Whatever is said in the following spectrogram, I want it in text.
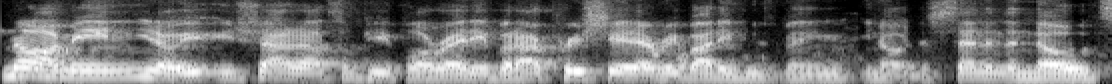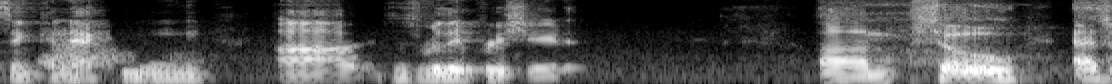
No, I mean, you know, you, you shouted out some people already, but I appreciate everybody who's been, you know, just sending the notes and connecting. Uh, just really appreciate it. Um, so, as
